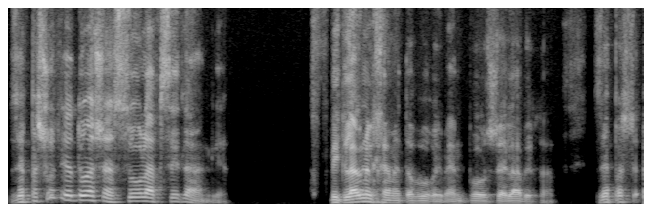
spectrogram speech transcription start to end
זה פשוט ידוע שאסור להפסיד לאנגליה. בגלל מלחמת עבורים, אין פה שאלה בכלל. זה פשוט...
